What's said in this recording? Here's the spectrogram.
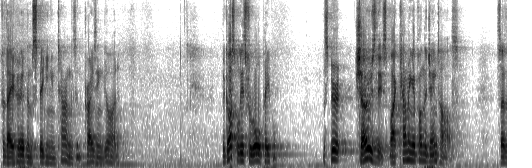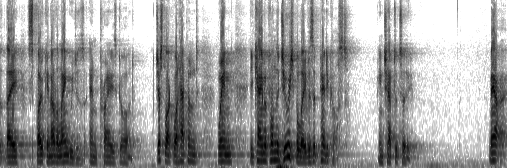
for they heard them speaking in tongues and praising God. The gospel is for all people. The Spirit shows this by coming upon the Gentiles so that they spoke in other languages and praised God. Just like what happened when he came upon the Jewish believers at Pentecost in chapter 2. Now,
